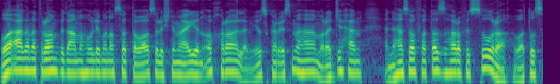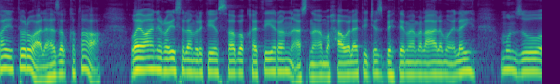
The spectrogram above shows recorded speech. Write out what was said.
وأعلن ترامب بدعمه لمنصة تواصل اجتماعي أخرى لم يذكر اسمها مرجحا أنها سوف تظهر في الصورة وتسيطر على هذا القطاع. ويعاني الرئيس الأمريكي السابق كثيرا أثناء محاولات جذب اهتمام العالم إليه منذ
